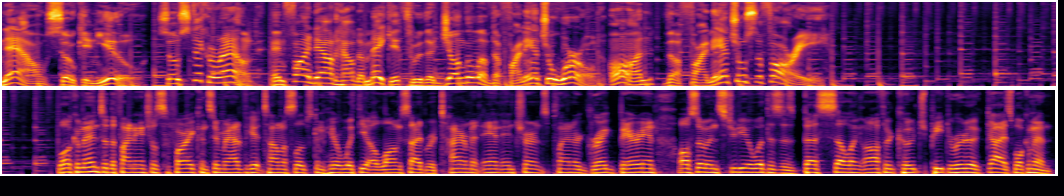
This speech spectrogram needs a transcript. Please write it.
now so can you. So stick around and find out how to make it through the jungle of the financial world on The Financial Safari. Welcome into the Financial Safari. Consumer advocate Thomas Lipscomb here with you alongside retirement and insurance planner Greg Berrien. Also in studio with us is best-selling author Coach Pete D'Arruda. Guys, welcome in.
